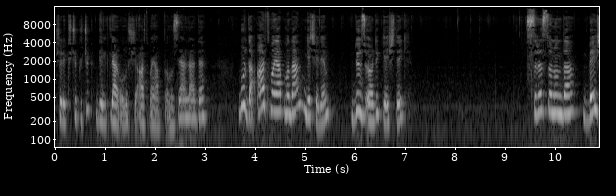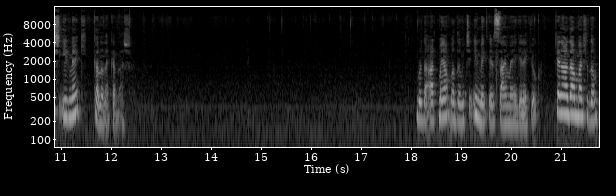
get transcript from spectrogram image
Şöyle küçük küçük delikler oluşuyor artma yaptığımız yerlerde. Burada artma yapmadan geçelim. Düz ördük geçtik. Sıra sonunda 5 ilmek kalana kadar. Burada artma yapmadığım için ilmekleri saymaya gerek yok. Kenardan başladım.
